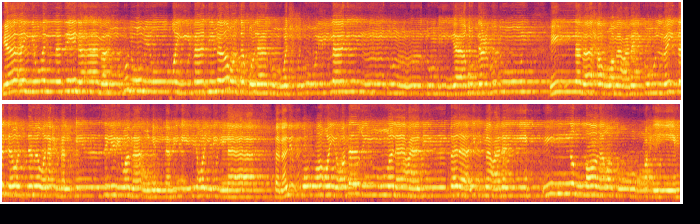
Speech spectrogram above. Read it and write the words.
يا أيها الذين آمنوا كلوا من طيبات ما رزقناكم واشكروا لله إن كنتم إياه تعبدون. إنما حرم عليكم الميتة والدم ولحم الخنزير وما أهل به لغير الله. فمن اضطر غير باغ ولا عاد فلا إثم عليه. إن الله غفور رحيم.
